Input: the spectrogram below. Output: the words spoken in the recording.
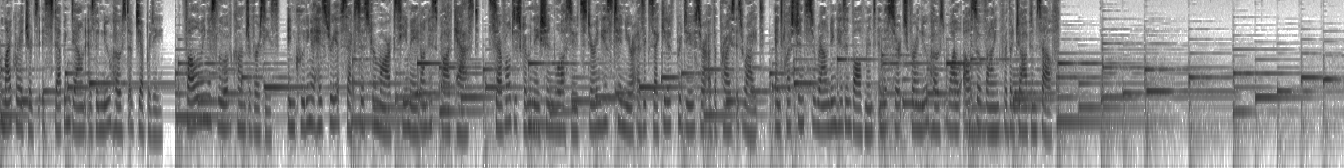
Mike Richards is stepping down as the new host of Jeopardy! Following a slew of controversies, including a history of sexist remarks he made on his podcast, several discrimination lawsuits during his tenure as executive producer of The Price is Right, and questions surrounding his involvement in the search for a new host while also vying for the job himself.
